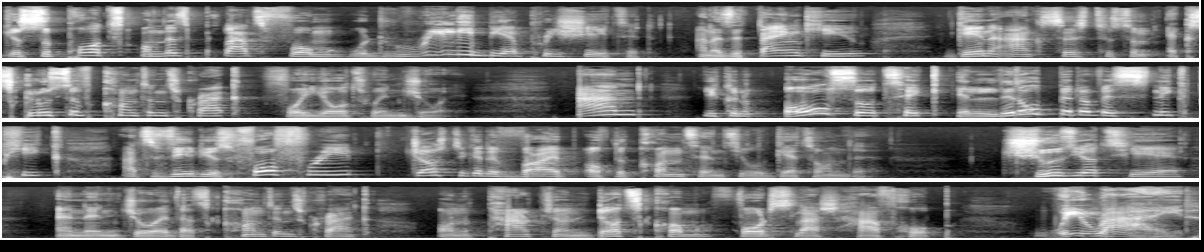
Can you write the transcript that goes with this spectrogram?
Your support on this platform would really be appreciated. And as a thank you, gain access to some exclusive content crack for you all to enjoy. And you can also take a little bit of a sneak peek at videos for free just to get a vibe of the content you will get on there. Choose your tier and enjoy that content crack on patreon.com forward slash havehope. We ride!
